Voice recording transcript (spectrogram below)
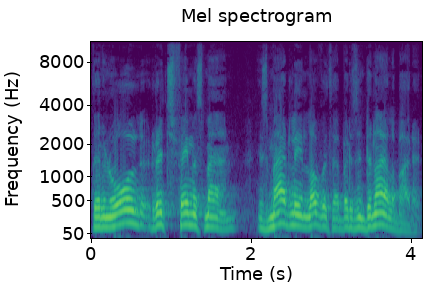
that an old, rich, famous man is madly in love with her but is in denial about it.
